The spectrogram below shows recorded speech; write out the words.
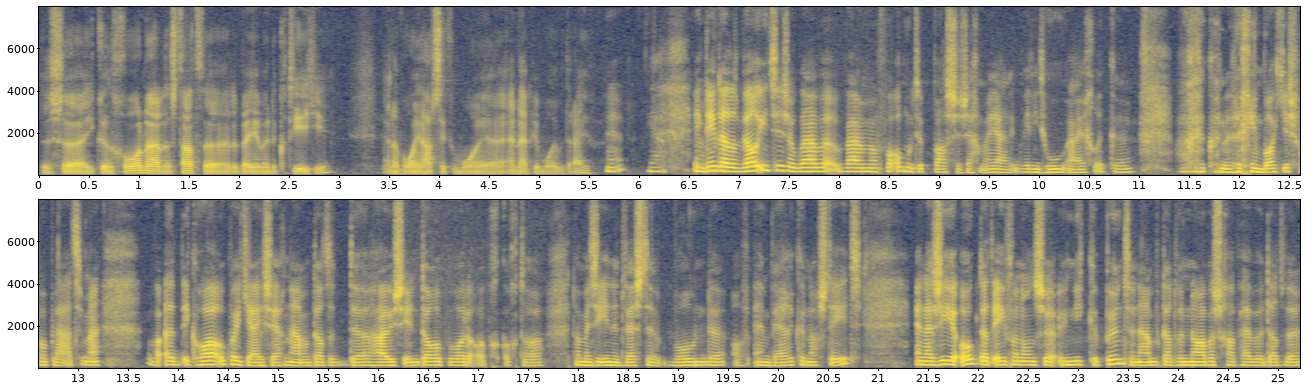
Dus uh, je kunt gewoon naar de stad, uh, daar ben je met een kwartiertje. En dan woon je hartstikke mooi en dan heb je een mooi bedrijf. Ja. Ja. Ik denk dat het wel iets is ook waar we, waar we voor op moeten passen, zeg maar. Ja, ik weet niet hoe eigenlijk. Uh, we kunnen er geen badjes voor plaatsen. Maar ik hoor ook wat jij zegt, namelijk dat het de huizen in dorpen worden opgekocht door, door mensen die in het Westen woonden of, en werken nog steeds. En daar zie je ook dat een van onze unieke punten, namelijk dat we naberschap hebben, dat we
